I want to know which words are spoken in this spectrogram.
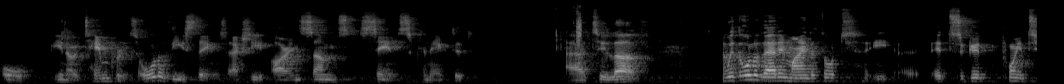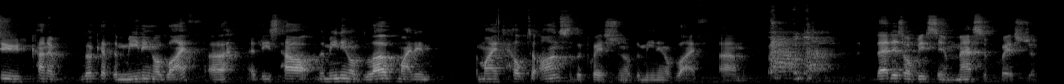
or you know, temperance, all of these things actually are in some sense connected uh, to love. With all of that in mind, I thought it's a good point to kind of look at the meaning of life, uh, at least how the meaning of love might, in, might help to answer the question of the meaning of life. Um, that is obviously a massive question,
